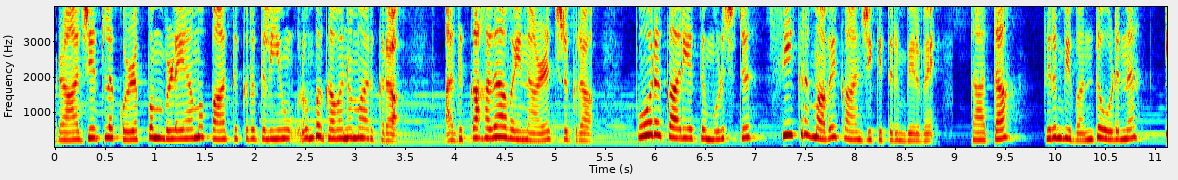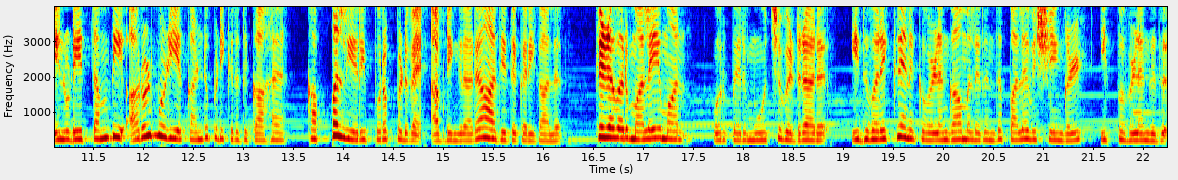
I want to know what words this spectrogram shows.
ராஜ்யத்துல குழப்பம் விளையாம பாத்துக்கிறதுலயும் ரொம்ப கவனமா இருக்கிறா. அதுக்காக தான் அவ என்ன அழைச்சிருக்கிறா. போற காரியத்தை முடிச்சிட்டு சீக்கிரமாவே காஞ்சிக்கு திரும்பிடுவேன் தாத்தா திரும்பி வந்த உடனே என்னுடைய தம்பி அருள்மொழியை கண்டுபிடிக்கிறதுக்காக கப்பல் ஏறி புறப்படுவேன் அப்படிங்கிறாரு ஆதித்த கரிகாலர் கிழவர் மலையமான் ஒரு பெருமூச்சு விடுறாரு. இதுவரைக்கும் எனக்கு விளங்காமல் இருந்த பல விஷயங்கள் இப்ப விளங்குது.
